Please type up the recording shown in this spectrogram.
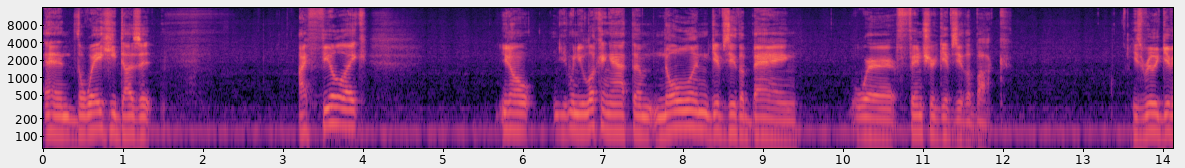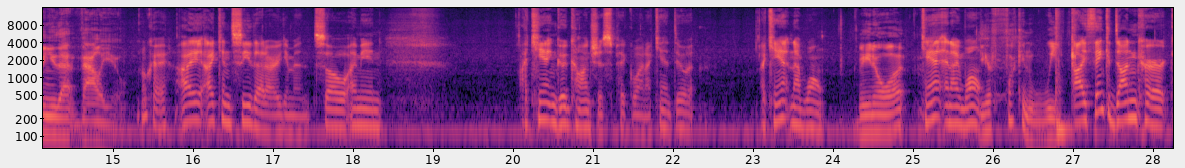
and the way he does it. I feel like. You know, when you're looking at them, Nolan gives you the bang where Fincher gives you the buck. He's really giving you that value. Okay, I I can see that argument. So I mean, I can't in good conscience pick one. I can't do it. I can't and I won't. You know what? Can't and I won't. You're fucking weak. I think Dunkirk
